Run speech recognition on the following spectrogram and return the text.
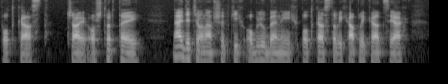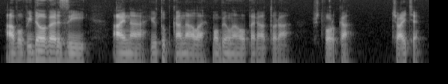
podcast Čaj o štvrtej. Nájdete ho na všetkých obľúbených podcastových aplikáciách a vo videoverzii aj na YouTube kanále mobilného operátora Štvorka. Čajte.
